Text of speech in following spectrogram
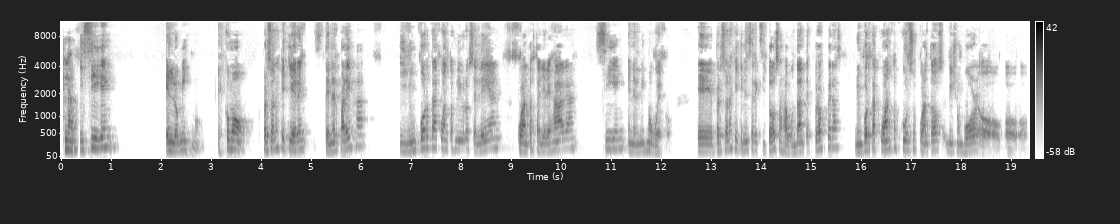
claro. y siguen en lo mismo. Es como personas que quieren tener pareja y no importa cuántos libros se lean, cuántos talleres hagan, siguen en el mismo hueco. Eh, personas que quieren ser exitosas, abundantes, prósperas, no importa cuántos cursos, cuántos vision board o,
